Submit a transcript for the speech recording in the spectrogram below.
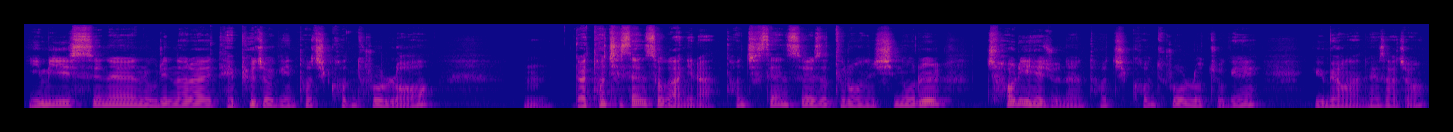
이미지스는 우리나라의 대표적인 터치 컨트롤러 음, 그러니까 터치 센서가 아니라 터치 센서에서 들어오는 신호를 처리해주는 터치 컨트롤러 쪽에 유명한 회사죠.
